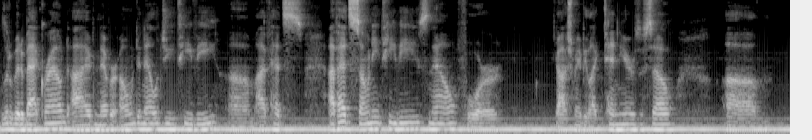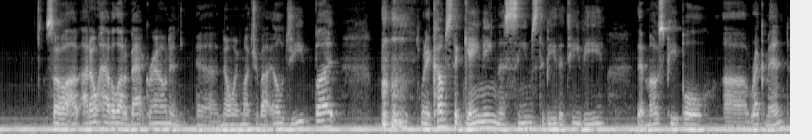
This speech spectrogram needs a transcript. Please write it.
a little bit of background: I've never owned an LG TV. Um, I've had I've had Sony TVs now for, gosh, maybe like 10 years or so. Um, so I, I, don't have a lot of background in uh, knowing much about LG, but when it comes to gaming, this seems to be the TV that most people uh, recommend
